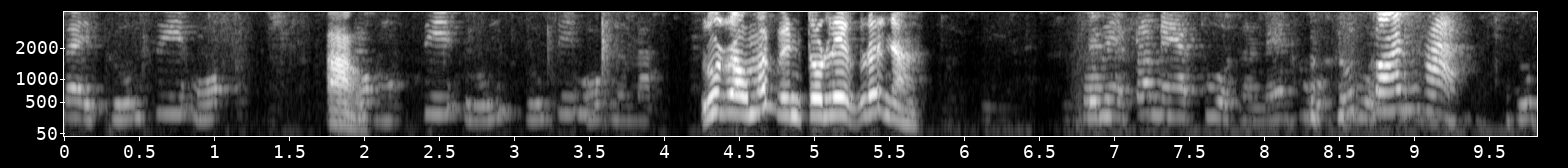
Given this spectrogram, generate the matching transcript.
ได้ศูนย์สี่หกอ้าวหกสี่ศูนย์ศูนย์สี่หกนั่นแหละรถเรามาเป็นตัวเลขเลยนะตัวนี้ก็แม่พูดนั่นแม่พูดจุดก้อนค่ะจุด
